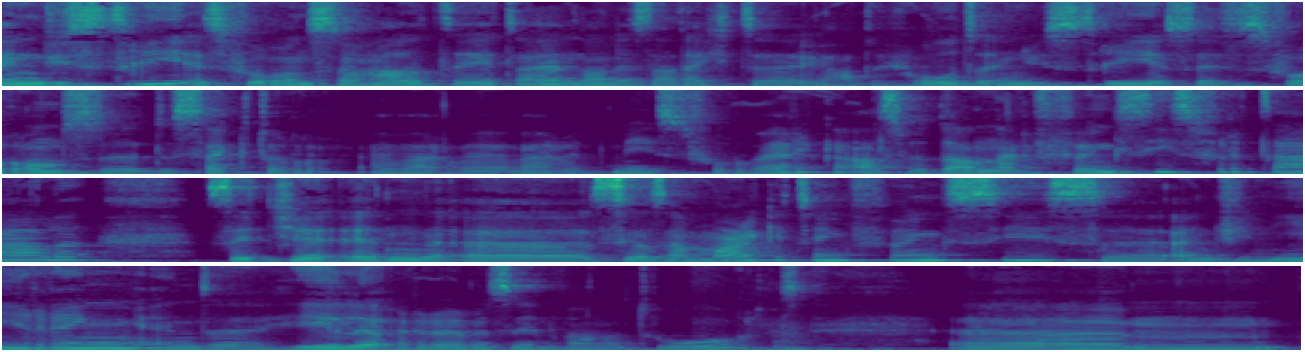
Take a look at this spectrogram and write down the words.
industrie is voor ons nog altijd, en dan is dat echt eh, ja, de grote industrie, is, is voor ons de, de sector hè, waar, we, waar we het meest voor werken. Als we dan naar functies vertalen, zit je in uh, sales- en marketing functies, uh, engineering, in de hele ruime zin van het woord. Um,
